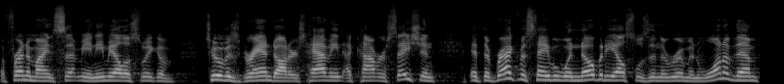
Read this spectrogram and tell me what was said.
A friend of mine sent me an email this week of two of his granddaughters having a conversation at the breakfast table when nobody else was in the room. And one of them,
